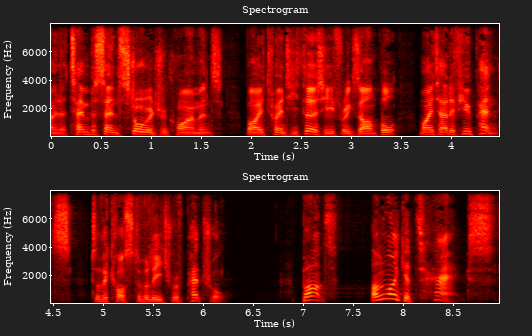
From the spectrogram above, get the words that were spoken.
I mean, a 10% storage requirement by 2030, for example, might add a few pence to the cost of a litre of petrol. But unlike a tax,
